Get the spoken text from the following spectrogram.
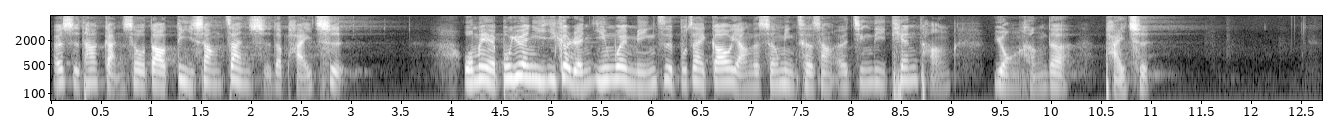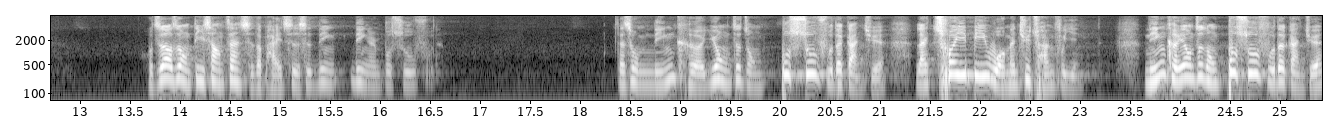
而使他感受到地上暂时的排斥。我们也不愿意一个人因为名字不在羔羊的生命册上而经历天堂永恒的排斥。我知道这种地上暂时的排斥是令令人不舒服的，但是我们宁可用这种不舒服的感觉来催逼我们去传福音。宁可用这种不舒服的感觉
